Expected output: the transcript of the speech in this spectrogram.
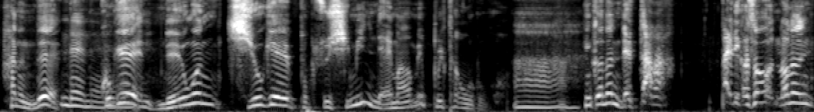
하는데 네네. 그게 내용은 지옥의 복수심이 내 마음에 불타오르고 아, 그러니까는 내 딸아 빨리 가서 너는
